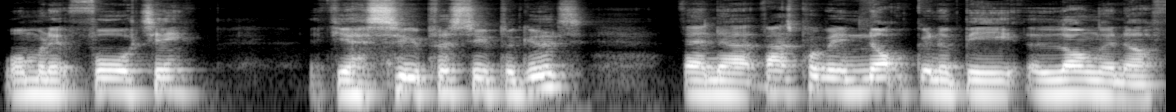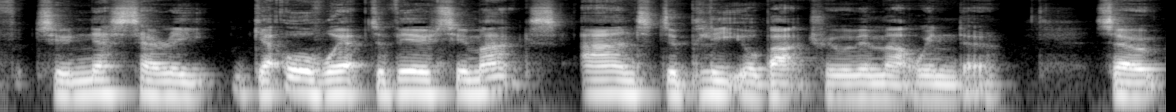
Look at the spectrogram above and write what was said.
1 minute 40, if you're super, super good, then uh, that's probably not going to be long enough to necessarily get all the way up to VO2 max and deplete your battery within that window. So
